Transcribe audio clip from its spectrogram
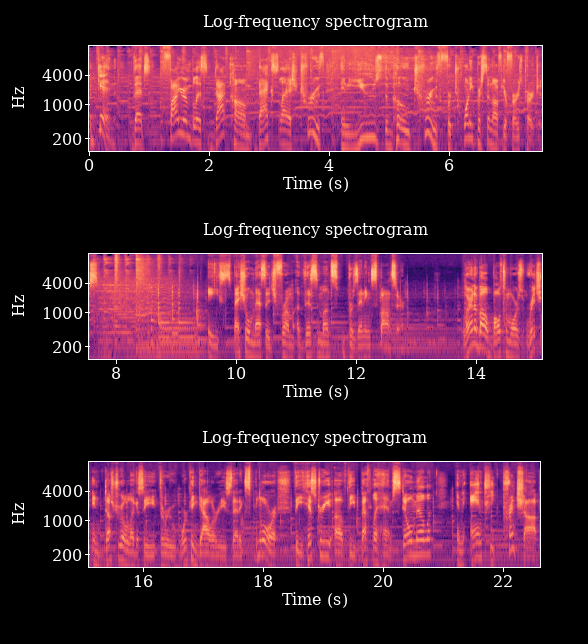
Again, that's fireandbliss.com backslash truth and use the code truth for 20% off your first purchase. A special message from this month's presenting sponsor. Learn about Baltimore's rich industrial legacy through working galleries that explore the history of the Bethlehem Steel Mill, an antique print shop,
